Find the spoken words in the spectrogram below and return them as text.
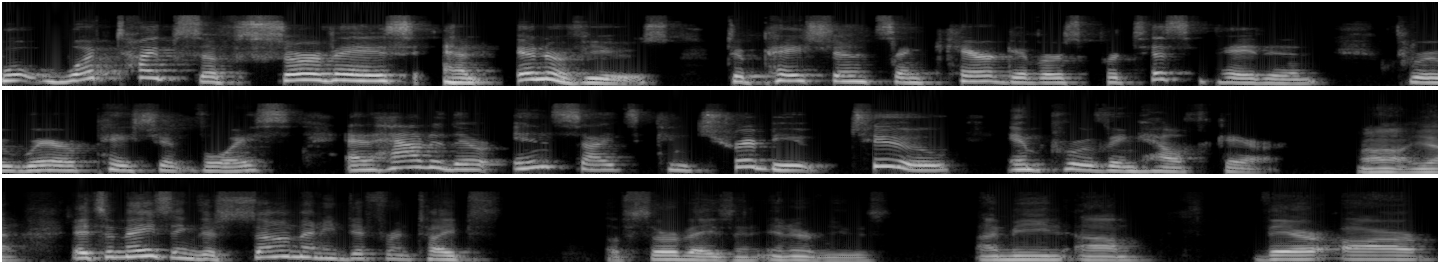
Well, what types of surveys and interviews do patients and caregivers participate in through Rare Patient Voice, and how do their insights contribute to improving healthcare? Ah, yeah. It's amazing. There's so many different types of surveys and interviews. I mean, um, there are,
